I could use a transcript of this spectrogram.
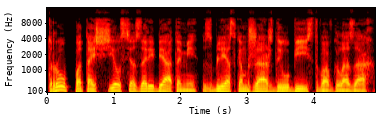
Труп потащился за ребятами с блеском жажды убийства в глазах.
